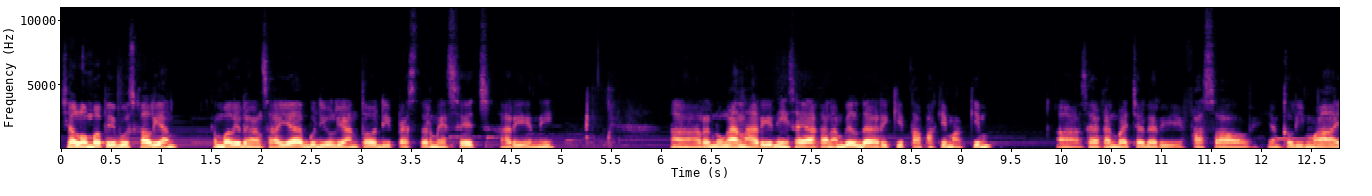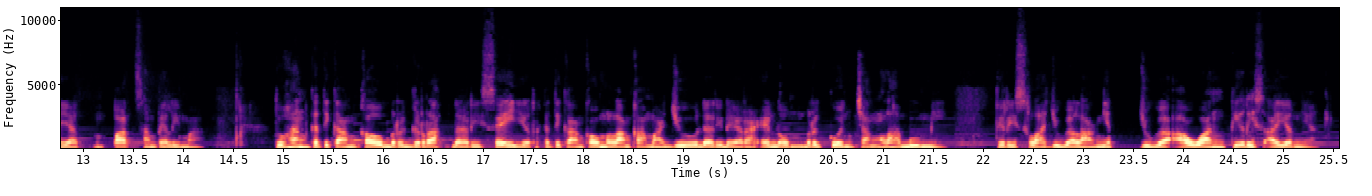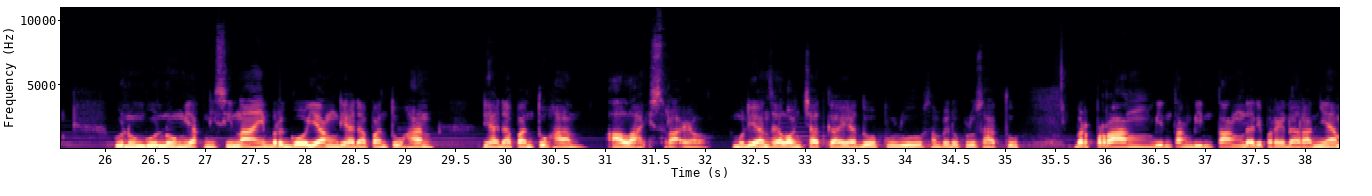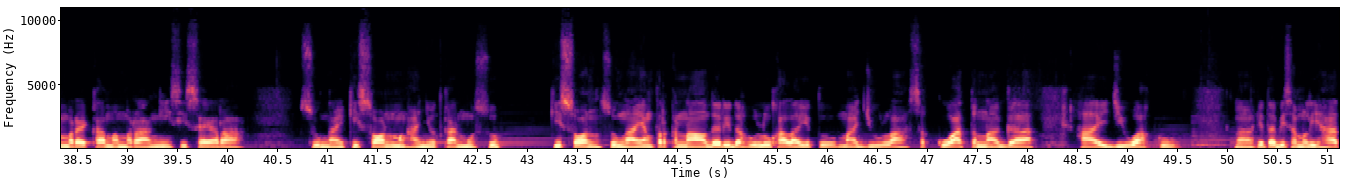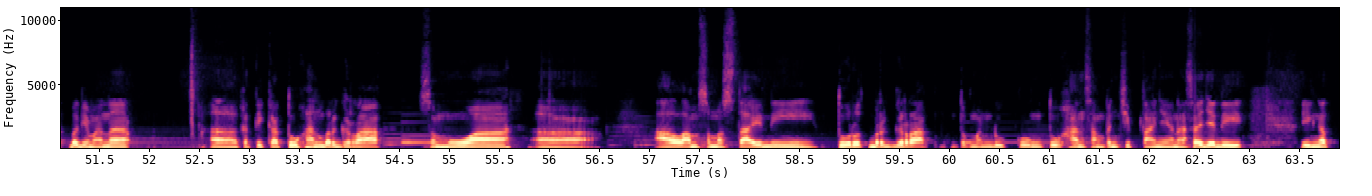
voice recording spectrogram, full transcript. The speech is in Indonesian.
Shalom Bapak Ibu sekalian, kembali dengan saya Budi Ulianto di Pastor Message hari ini. Uh, renungan hari ini saya akan ambil dari kitab Hakim-Hakim. Uh, saya akan baca dari pasal yang kelima ayat 4 sampai 5. Tuhan ketika engkau bergerak dari Seir, ketika engkau melangkah maju dari daerah Edom, bergoncanglah bumi, tirislah juga langit, juga awan tiris airnya. Gunung-gunung yakni Sinai bergoyang di hadapan Tuhan, di hadapan Tuhan Allah Israel. Kemudian saya loncat ke ayat 20 sampai 21. Berperang bintang-bintang dari peredarannya mereka memerangi Sisera. Sungai Kison menghanyutkan musuh. Kison, sungai yang terkenal dari dahulu kala itu, majulah sekuat tenaga, hai jiwaku. Nah, kita bisa melihat bagaimana uh, ketika Tuhan bergerak, semua uh, alam semesta ini turut bergerak untuk mendukung Tuhan Sang Penciptanya. Nah, saya jadi ingat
